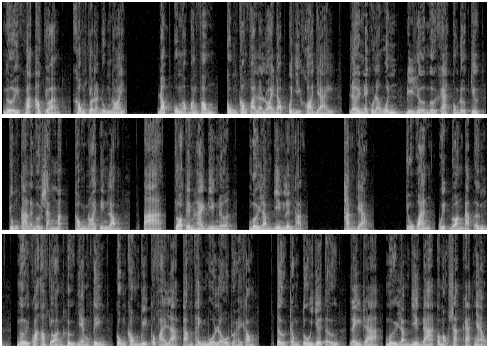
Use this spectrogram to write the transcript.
Người khoác áo choàng không cho là đúng nói. Độc của Ngọc Băng Phong cũng không phải là loại độc có gì khó giải. Lời này của Lão Huynh đi lừa người khác còn được chứ. Chúng ta là người sáng mắt, không nói tiếng lòng. Ta cho thêm hai viên nữa, 15 viên linh thạch. Thành giao. Chủ quán quyết đoán đáp ứng, Người khoác áo choàng hừ nhẹ một tiếng, cũng không biết có phải là cảm thấy mua lỗ rồi hay không. Từ trong túi giới tử lấy ra 15 viên đá có màu sắc khác nhau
